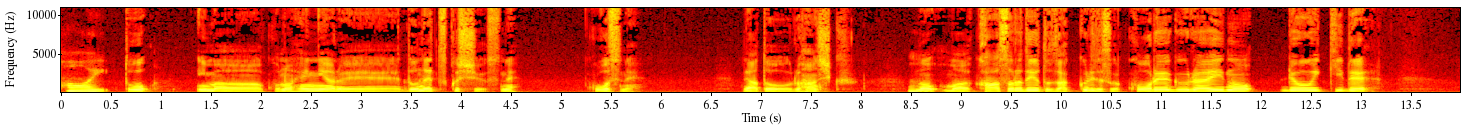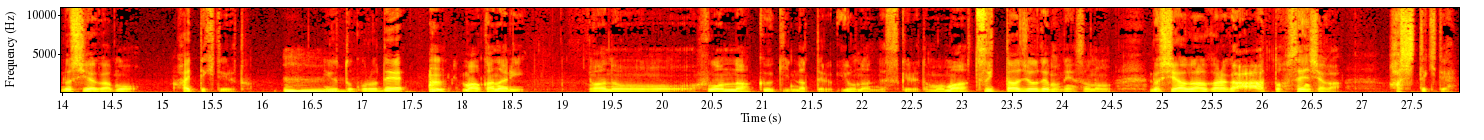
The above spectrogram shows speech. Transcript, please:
はい。と、今、この辺にある、えー、ドネツク州ですね。ここですね。で、あと、ルハンシクの、うん、まあ、カーソルでいうとざっくりですが、これぐらいの領域で、ロシアがもう入ってきているというところで、うん、まあ、かなり、あのー、不穏な空気になってるようなんですけれども、まあ、ツイッター上でもね、その、ロシア側からガーッと戦車が走ってきて、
